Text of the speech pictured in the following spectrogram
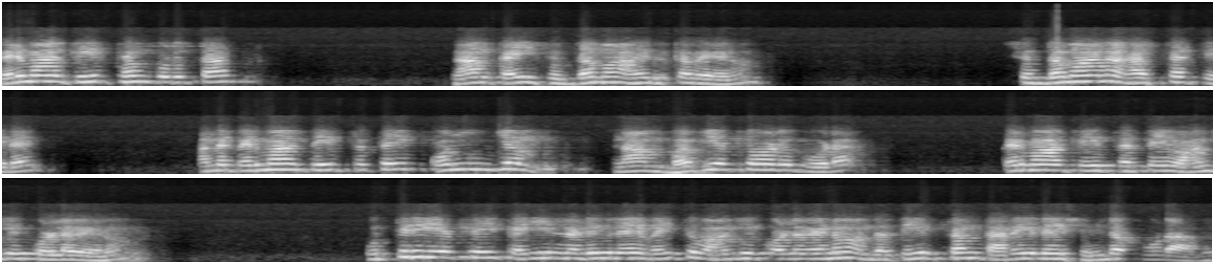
பெருமாள் தீர்த்தம் கொடுத்தால் நாம் கை சுத்தமாக இருக்க வேணும் சுத்தமான ஹஸ்தத்திலே அந்த பெருமாள் தீர்த்தத்தை கொஞ்சம் நாம் பவ்யத்தோடு கூட பெருமாள் தீர்த்தத்தை வாங்கிக் கொள்ள வேணும். உத்திரியத்தை கையில் நடுவிலே வைத்து வாங்கிக் கொள்ள வேணும். அந்த தீர்த்தம் தரையிலே சிந்தக்கூடாது.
